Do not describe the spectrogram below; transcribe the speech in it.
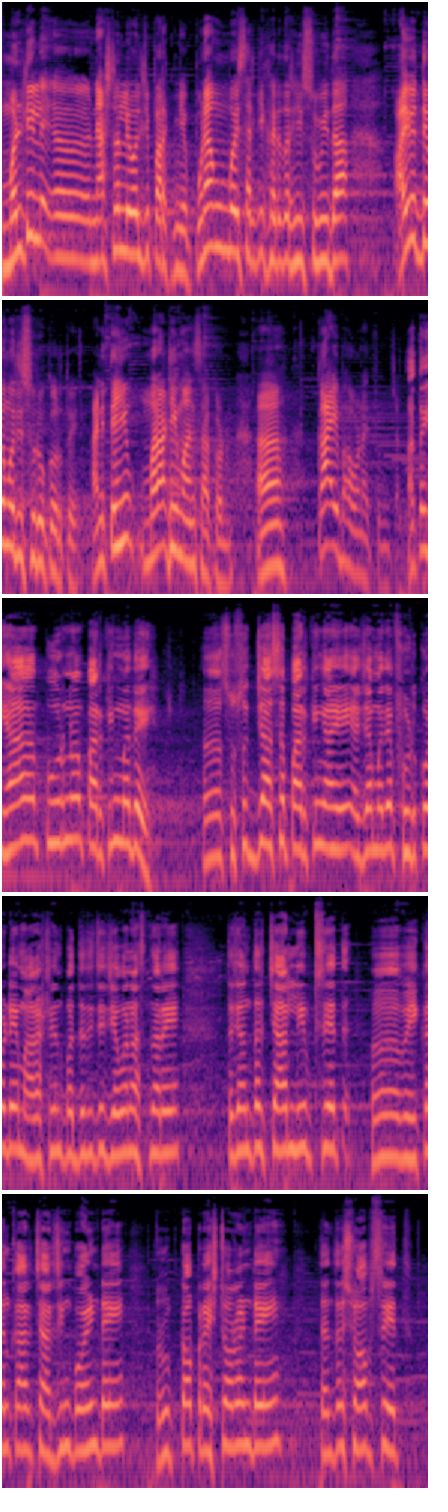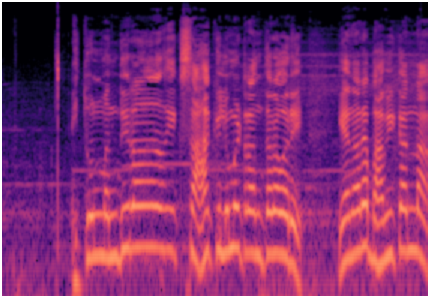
मल्टी नॅशनल लेवलची पार्किंग आहे. पुण्या मुंबईसारखी खरं तर ही सुविधा अयोध्येमध्ये सुरू करतोय. आणि तेही मराठी माणसाकडून. काय भावना आहे तुमच्या? आता ह्या पूर्ण पार्किंगमध्ये सुसज्ज असं पार्किंग आहे. याच्यामध्ये फूड कोर्ट आहे महाराष्ट्रीयन पद्धतीचे जेवण असणार आहे. त्याच्यानंतर चार लिफ्ट्स आहेत व्हेकल कार चार्जिंग पॉईंट आहे रूपटॉप रेस्टॉरंट आहे त्यानंतर शॉप्स आहेत. इथून मंदिर एक सहा किलोमीटर अंतरावर आहे. येणाऱ्या भाविकांना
